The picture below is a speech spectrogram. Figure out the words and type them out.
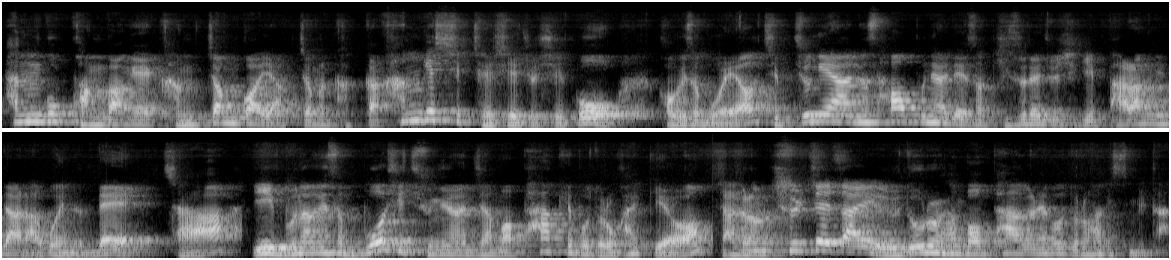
한국 관광의 강점과 약점을 각각 한 개씩 제시해 주시고 거기서 뭐예요? 집중해야 하는 사업 분야에 대해서 기술해 주시기 바랍니다 라고 했는데 자, 이 문항에서 무엇이 중요한지 한번 파악해 보도록 할게요. 자, 그럼 출제자의 의도를 한번 파악을 해 보도록 하겠습니다.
